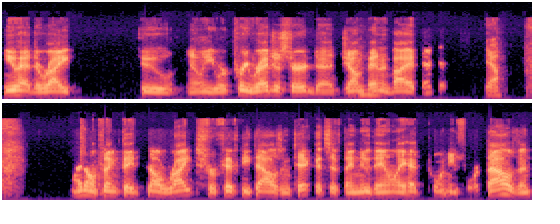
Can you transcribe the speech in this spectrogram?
you had the right to, you know, you were pre registered to jump mm-hmm. in and buy a ticket. Yeah. I don't think they'd sell rights for 50,000 tickets if they knew they only had 24,000,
